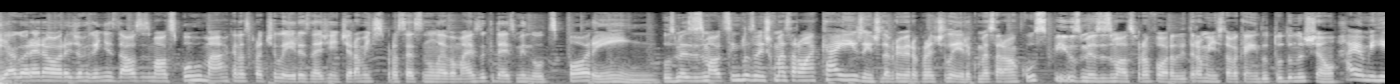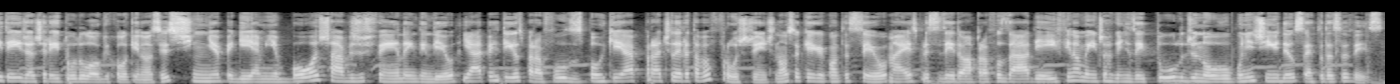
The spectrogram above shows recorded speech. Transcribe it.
E agora era hora de organizar os esmaltes por marca nas prateleiras, né, gente? Geralmente esse processo não leva mais do que 10 minutos. Porém, os meus esmaltes simplesmente começaram a cair, gente, da primeira prateleira. Começaram a cuspir os meus esmaltes pra fora. Literalmente tava caindo tudo no chão. Aí eu me irritei, já tirei tudo logo e coloquei numa cestinha. Peguei a minha boa chave de fenda, entendeu? E apertei os parafusos porque a prateleira tava frouxa, gente. Não sei o que, que aconteceu, mas precisei dar uma parafusada. E aí finalmente organizei tudo de novo, bonitinho, e deu certo dessa vez.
